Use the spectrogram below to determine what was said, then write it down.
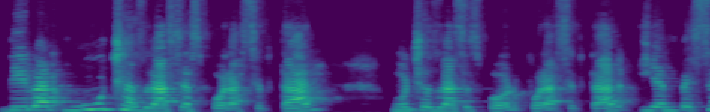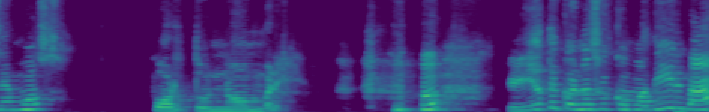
Dilbar, muchas gracias por aceptar, muchas gracias por, por aceptar y empecemos por tu nombre. yo te conozco como Dilma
